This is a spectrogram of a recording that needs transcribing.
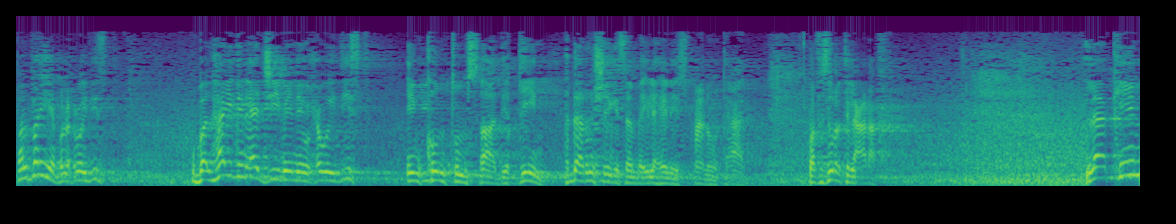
bal barya bal haydin ajiibeen wax weydiista in kuntum saadiqiin. Haddaad run sheegaysaan baa ilahay leeyahy subxaana wa tacaala. Waa fi suurati alacraaf. Laakiin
